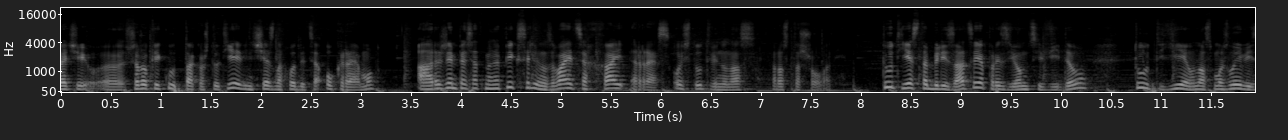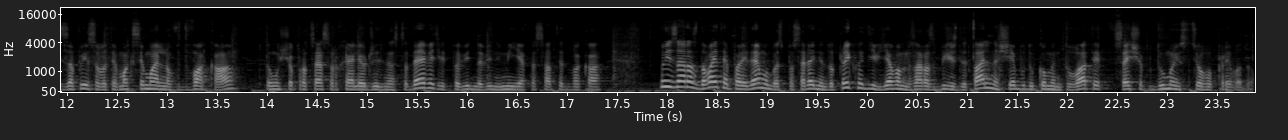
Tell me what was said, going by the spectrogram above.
речі, е, широкий кут також тут є, він ще знаходиться окремо. А режим 50 мегапікселів називається High Res. Ось тут він у нас розташований. Тут є стабілізація при зйомці відео. Тут є у нас можливість записувати максимально в 2К, тому що процесор Helio G99, відповідно, він вміє писати 2К. Ну і зараз давайте перейдемо безпосередньо до прикладів. Я вам зараз більш детально ще буду коментувати все, що думаю з цього приводу.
